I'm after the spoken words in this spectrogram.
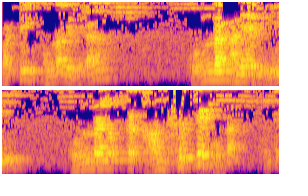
మట్టి కుండ దగ్గర కుండ అనేది కుండ యొక్క కాన్సెప్టే కుండ. అంటే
